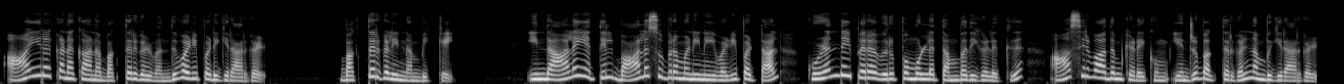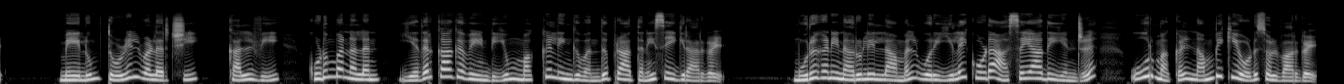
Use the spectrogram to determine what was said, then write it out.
ஆயிரக்கணக்கான பக்தர்கள் வந்து வழிபடுகிறார்கள். பக்தர்களின் நம்பிக்கை. இந்த ஆலயத்தில் பாலசுப்பிரமணியனை வழிபட்டால் குழந்தை பெற விருப்பமுள்ள தம்பதிகளுக்கு ஆசிர்வாதம் கிடைக்கும் என்று பக்தர்கள் நம்புகிறார்கள். மேலும் தொழில் வளர்ச்சி கல்வி குடும்ப நலன் எதற்காக வேண்டியும் மக்கள் இங்கு வந்து பிரார்த்தனை செய்கிறார்கள். முருகனின் அருளில்லாமல் ஒரு இலை கூட அசையாது என்று ஊர் மக்கள் நம்பிக்கையோடு சொல்வார்கள்.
